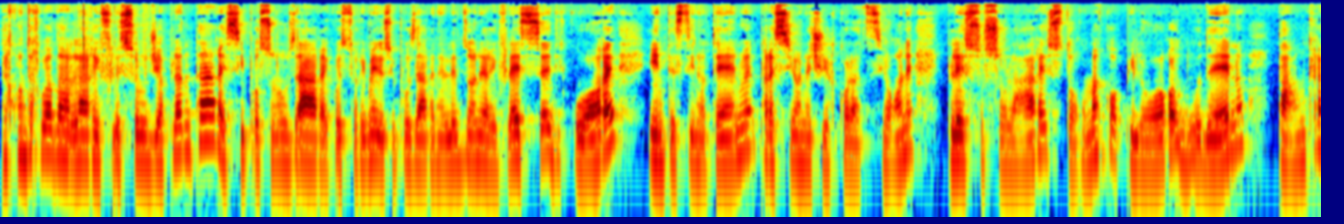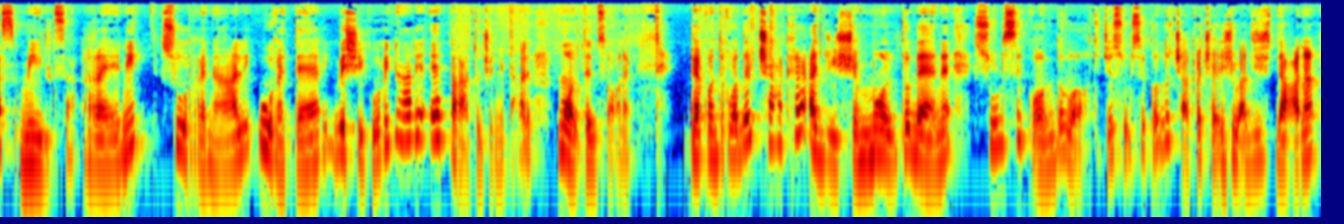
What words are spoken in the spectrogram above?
Per quanto riguarda la riflessologia plantare, si possono usare, questo rimedio si può usare nelle zone riflesse di cuore, intestino tenue, pressione circolazione, plesso solare, stomaco, piloro, duodeno, pancreas, milza, reni, surrenali, ureteri, vescica urinaria e apparato genitale, molte zone per quanto riguarda il chakra, agisce molto bene sul secondo vortice, sul secondo chakra, cioè Jivadishdhana,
